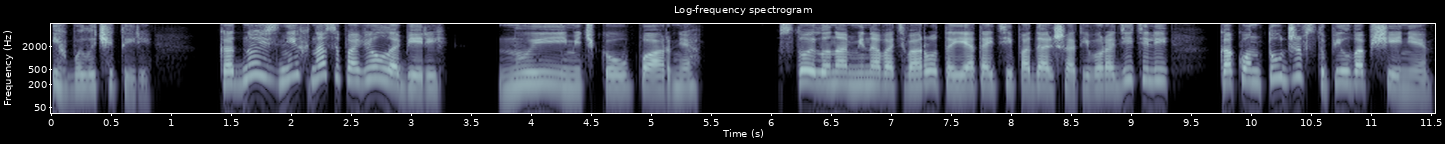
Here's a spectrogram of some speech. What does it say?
Их было четыре — к одной из них нас и повел Лаберий. Ну и имечко у парня. Стоило нам миновать ворота и отойти подальше от его родителей, как он тут же вступил в общение.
